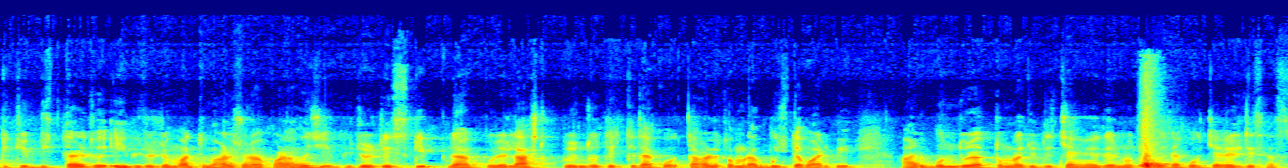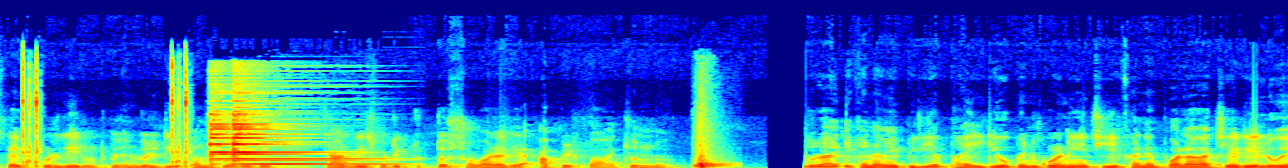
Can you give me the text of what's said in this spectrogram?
কিছুই বিস্তারিত এই ভিডিওটির মাধ্যমে আলোচনা করা হয়েছে। ভিডিওটি স্কিপ না করে লাস্ট পর্যন্ত দেখতে থাকো, তাহলে তোমরা বুঝতে পারবে। আর বন্ধুরা, তোমরা যদি চ্যানেলে নতুন হয়ে থাকো চ্যানেলটি সাবস্ক্রাইব করে দিয়ে নোটিফিকেশন বেলটি অন করে দেবে। চাকরির সঠিক তথ্য সবার আগে আপডেট পাওয়ার জন্য। বন্ধুরা, এখানে আমি পিডিএফ ফাইলটি ওপেন করে নিয়েছি। এখানে বলা আছে railway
